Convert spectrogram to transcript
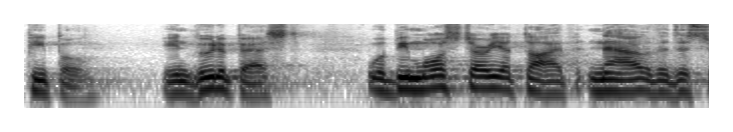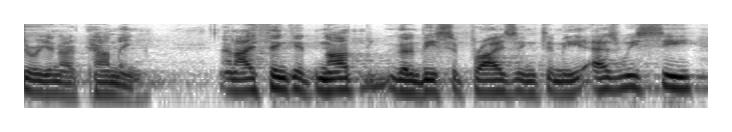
people in Budapest will be more stereotyped now that the Syrian are coming. And I think it's not going to be surprising to me as we see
